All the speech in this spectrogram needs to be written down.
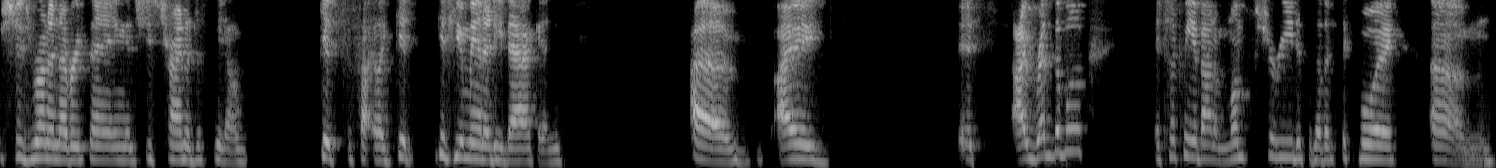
she's running everything and she's trying to just, you know, get society like get get humanity back and um I it's I read the book. It took me about a month to read. It's another thick boy. Um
